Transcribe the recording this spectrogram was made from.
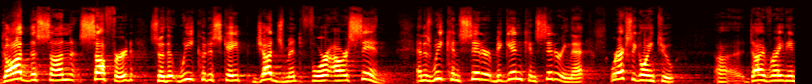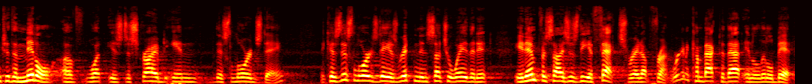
God the Son suffered so that we could escape judgment for our sin. And as we consider, begin considering that, we're actually going to uh, dive right into the middle of what is described in this Lord's Day. Because this Lord's Day is written in such a way that it, it emphasizes the effects right up front. We're going to come back to that in a little bit.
